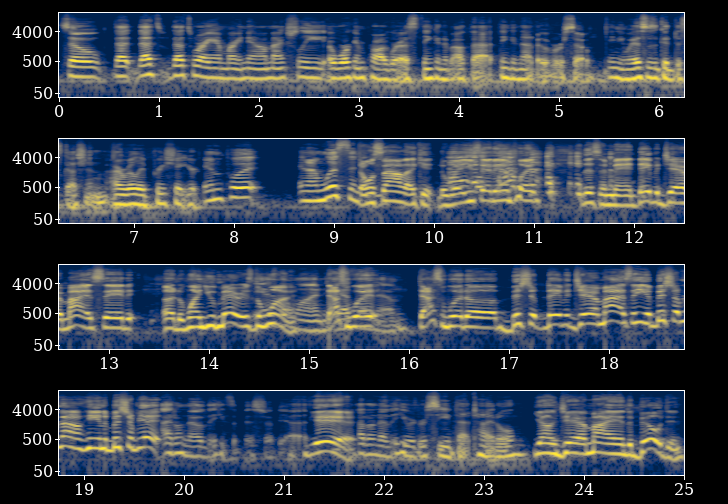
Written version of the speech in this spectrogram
So that that's that's where I am right now. I'm actually a work in progress thinking about that, thinking that over. So anyway, this is a good discussion. I really appreciate your input and I'm listening. Don't sound like it. The way you said input. Listen, man. David Jeremiah said uh, the one you marry is the Is the one. one. That's Yes, what. That's what. Uh, Bishop David Jeremiah said. He a bishop now. He ain't a bishop yet. I don't know that he's a bishop yet. Yeah. I don't know that he would receive that title. Young Jeremiah in the building.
